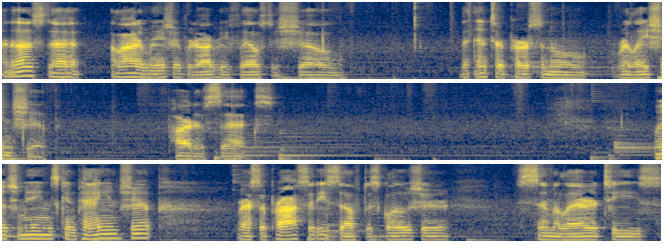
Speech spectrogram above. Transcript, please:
I noticed that a lot of mainstream pornography fails to show the interpersonal relationship part of sex. Which means companionship, reciprocity, self disclosure, similarities,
